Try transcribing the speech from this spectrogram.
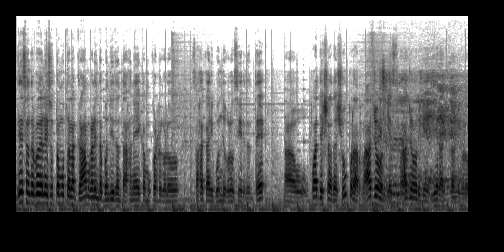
ಇದೇ ಸಂದರ್ಭದಲ್ಲಿ ಸುತ್ತಮುತ್ತಲ ಗ್ರಾಮಗಳಿಂದ ಬಂದಿದ್ದಂಥ ಅನೇಕ ಮುಖಂಡರುಗಳು, ಸಹಕಾರಿ ಬಂಧುಗಳು ಸೇರಿದಂತೆ ಉಪಾಧ್ಯಕ್ಷರಾದ ಶಿವಪುರ ರಾಜು ಅವರಿಗೆ ರಾಜು ಅವರಿಗೆ ಹಿರಿಯ ರಾಜಕಾರಣಿಗಳು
